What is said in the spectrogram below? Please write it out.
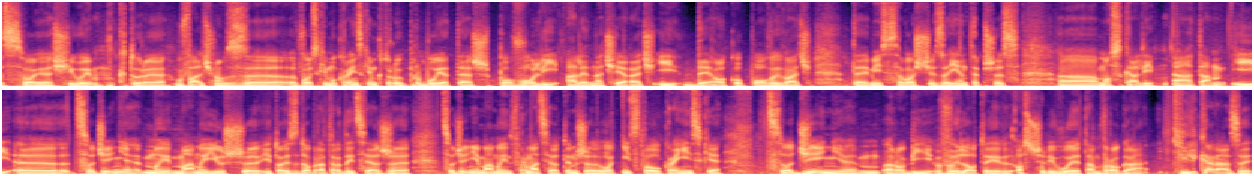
swoje siły, które walczą z wojskiem ukraińskim, które próbuje też powoli, ale nacierać i deokupowywać te miejsca zajęte przez e, Moskali e, tam. I e, codziennie my mamy już, e, i to jest dobra tradycja, że codziennie mamy informację o tym, że lotnictwo ukraińskie codziennie robi wyloty, ostrzeliwuje tam wroga kilka razy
